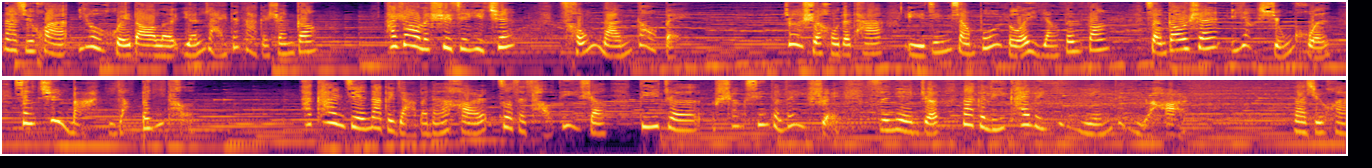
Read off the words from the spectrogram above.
那句话又回到了原来的那个山岗。他绕了世界一圈，从南到北。这时候的他已经像菠萝一样芬芳，像高山一样雄浑，像骏马一样奔腾。他看见那个哑巴男孩坐在草地上，滴着伤心的泪水，思念着那个离开了一年的女孩。那句话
